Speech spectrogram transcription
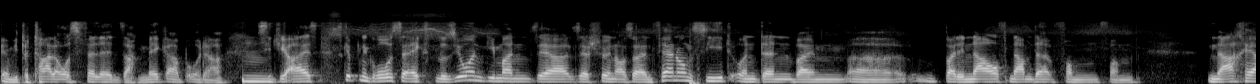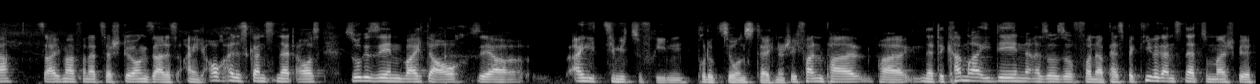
irgendwie totale Ausfälle in Sachen Make-up oder mhm. CGIs. Es gibt eine große Explosion, die man sehr, sehr schön aus der Entfernung sieht und dann beim, äh, bei den Nahaufnahmen da vom, vom Nachher sage ich mal, von der Zerstörung sah das eigentlich auch alles ganz nett aus. So gesehen war ich da auch sehr, eigentlich ziemlich zufrieden, produktionstechnisch. Ich fand ein paar, ein paar nette Kameraideen, also so von der Perspektive ganz nett, zum Beispiel,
